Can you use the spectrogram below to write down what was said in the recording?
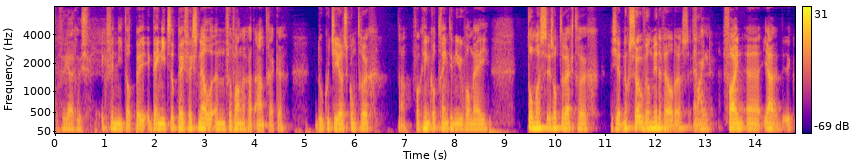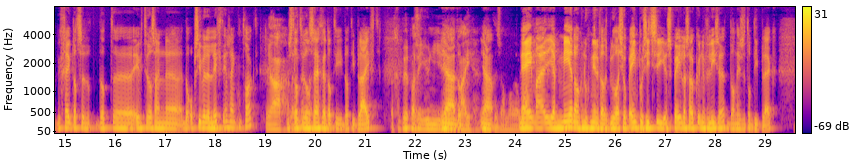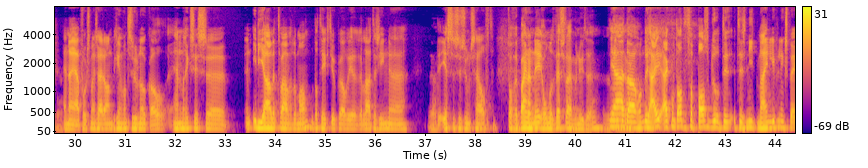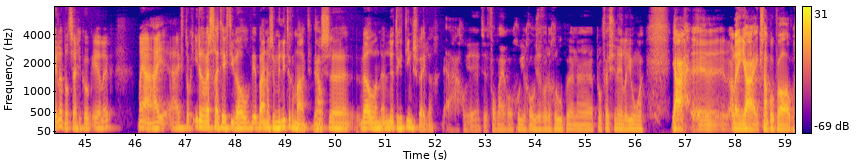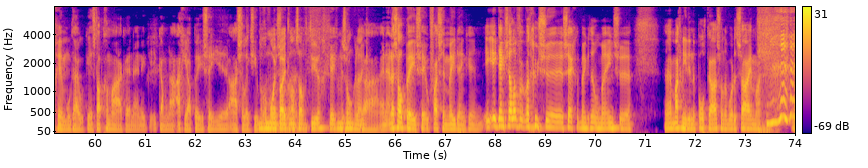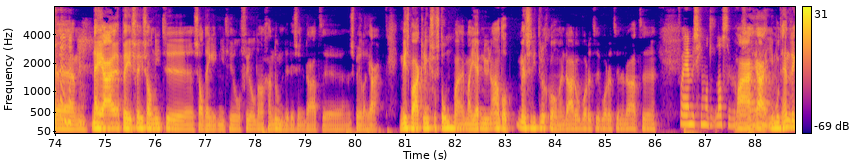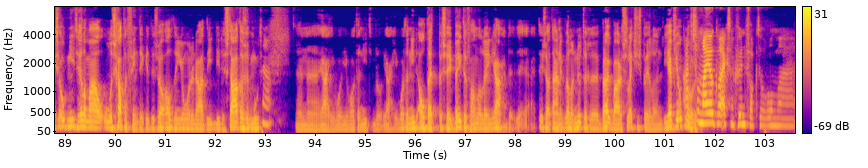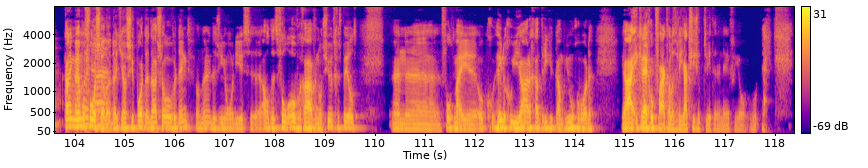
Wat vind jij, Guus? Ik, vind niet dat P ik denk niet dat PSV snel een vervanger gaat aantrekken. Bedoel, Gutierrez komt terug. Nou, Van Ginkel traint in ieder geval mee. Thomas is op de weg terug. Dus je hebt nog zoveel middenvelders. En Fijn. Fijn. eh, ja, ik begreep dat ze dat, dat eh, eventueel zijn, eh, de optie willen lichten in zijn contract. Ja, Dus dat wil zeggen dat hij dat hij blijft. Dat gebeurt pas in juni, Ja, dat- mei. ja. Dat is allemaal wel Nee, maar je hebt meer dan genoeg middenvelders. Ik bedoel, als je op één positie een speler zou kunnen verliezen, dan is het op die plek. Ja. En nou ja, volgens mij zeiden we aan het begin van het seizoen ook al, Hendricks is, een ideale twaalfde man. Dat heeft hij ook wel weer laten zien Ja. de eerste seizoenshelft. Toch weer bijna 900 wedstrijdminuten. Hè? Dat- Ja, daarom. Dus hij, hij komt altijd van pas. Ik bedoel, het is, het is niet mijn lievelingsspeler, dat zeg ik ook eerlijk. Maar ja, hij, hij heeft toch iedere wedstrijd heeft hij wel weer bijna zijn minuten gemaakt. Ja. Dus eh, wel een, een nuttige teamspeler. Ja, goeie, volgens mij gewoon een goede gozer voor de groep en eh, professionele jongen. Ja, eh, alleen ja, ik snap ook wel, op een gegeven moment moet hij ook een keer een stap gaan maken. En, en ik, ik kan me na acht jaar PSV A-selectie Nog een mooi buitenlands avontuur. Geef hem eens ongelijk. Ja, en, en daar zal PSV ook vast in meedenken. En ik, ik denk zelf, wat Guus zegt, daar ben ik het helemaal mee eens. Hè, mag niet in de podcast, want dan wordt het saai. Maar ehm, nee, ja, PSV zal, niet, eh, zal denk ik niet heel veel dan gaan doen. Dit is inderdaad eh, een speler, ja, misbaar klinkt zo stom. Maar, maar je hebt nu een aantal mensen die terugkomen. En daardoor wordt het, wordt het inderdaad... eh, Voor hem misschien wat lastiger. maar zo, ja, je moet Hendricks ook niet helemaal onderschatten, vind ik. Het is wel altijd een jongen inderdaad die, die de staat als het moet. Ja. En eh, ja, je, wordt je, wordt er niet, ja, je wordt er niet altijd per se beter van. Alleen ja, de- de- het is uiteindelijk wel een nuttige, bruikbare selectiespeler. En die heb je ook Hij heeft nodig. voor mij ook wel echt een gunfactor om... eh, Kan ik me helemaal voorstellen dat je als supporter daar zo over denkt. Van, hè, dat is een jongen die is eh, altijd vol overgave in ons shirt gespeeld. En volgens mij ook go- hele goede jaren gaat, drie keer kampioen geworden. Ja, ik krijg ook vaak wel eens reacties op Twitter en denk van, joh,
